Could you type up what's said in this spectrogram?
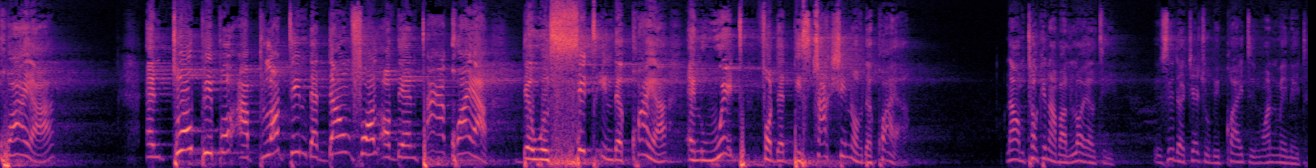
choir and two people are plotting the downfall of the entire choir. They will sit in the choir and wait for the destruction of the choir. Now I'm talking about loyalty. You see, the church will be quiet in one minute.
